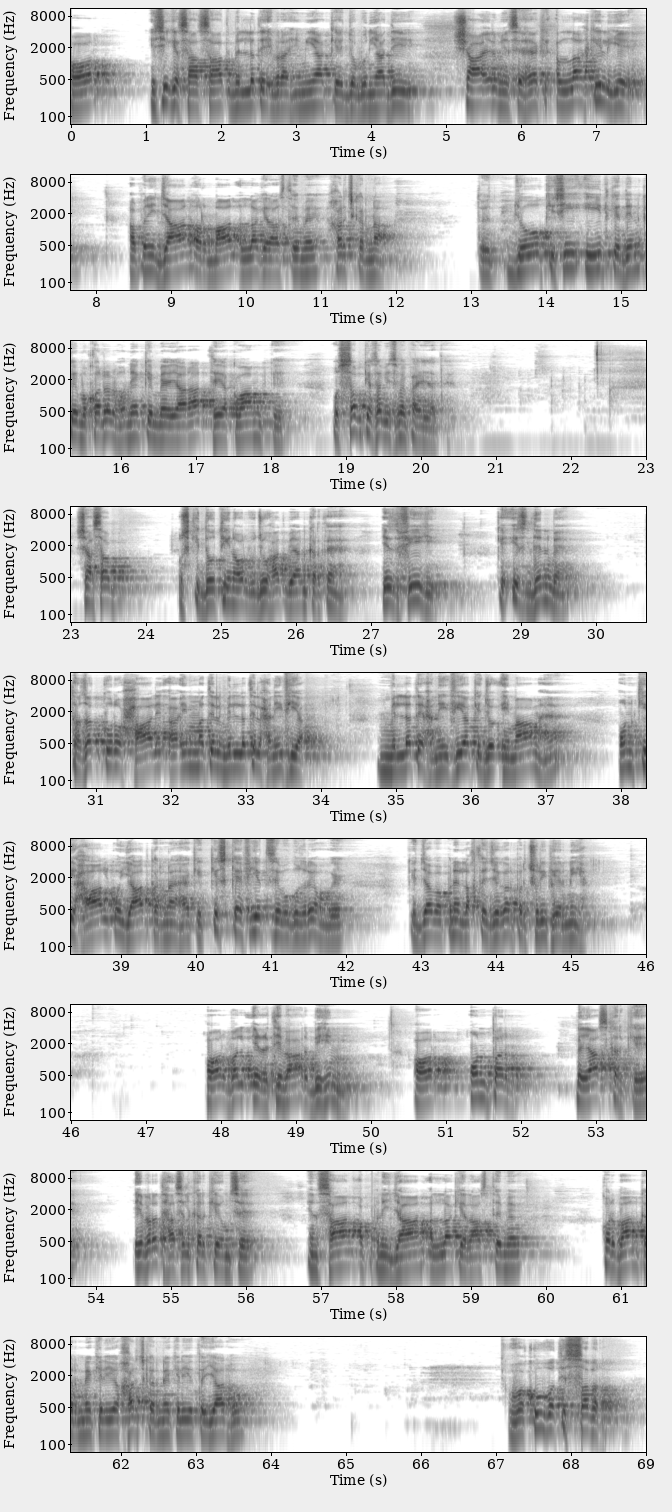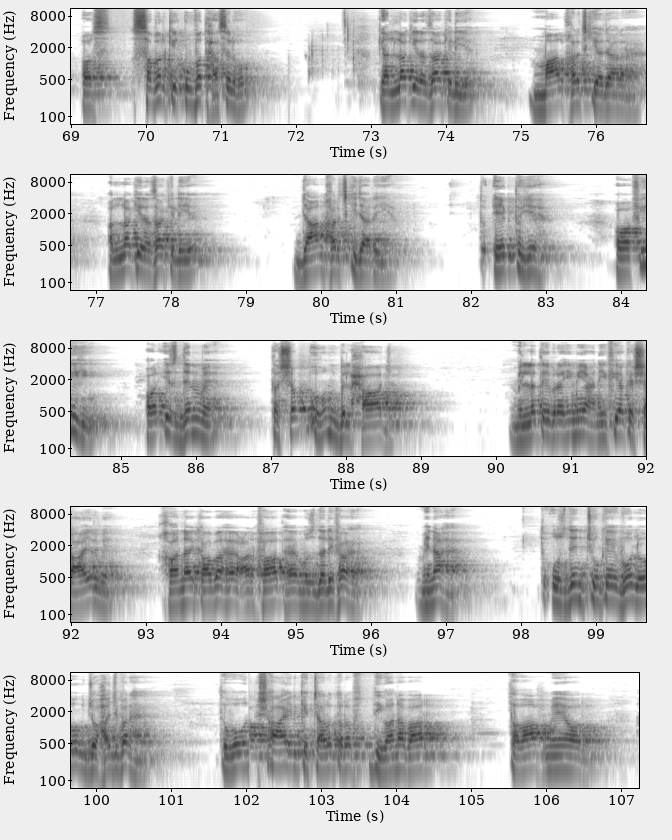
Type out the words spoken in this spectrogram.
اور اسی کے ساتھ ساتھ ملت ابراہیمیہ کے جو بنیادی شاعر میں سے ہے کہ اللہ کے لیے اپنی جان اور مال اللہ کے راستے میں خرچ کرنا، تو جو کسی عید کے دن کے مقرر ہونے کے معیارات تھے، اقوام کے، وہ سب کے سب اس میں پائے جاتے ہیں۔ شاہ صاحب، اس کی دو تین اور وجوہات بیان کرتے ہیں۔ از فی ہی کہ اس دن میں تذکر و حال امت الملت الحنیفیہ، ملت حنیفیہ کے جو امام ہیں، ان کی حال کو یاد کرنا ہے کہ کس کیفیت سے وہ گزرے ہوں گے کہ جب اپنے لخت جگر پر چھری پھیرنی ہے۔ اور بل اعتبار بہم، اور ان پر قیاس کر کے، عبرت حاصل کر کے ان سے انسان اپنی جان اللہ کے راستے میں قربان کرنے کے لیے، خرچ کرنے کے لیے تیار ہو۔ وقوت صبر اور صبر کی قوت حاصل ہو کہ اللہ کی رضا کے لیے مال خرچ کیا جا رہا ہے۔ اللہ کی رضا کے لیے جان خرچ کی جا رہی ہے۔ تو ایک تو یہ ہے وفی ہی اور اس دن میں تشب بالحاج، ملت ابراہیمیہ حنیفیہ کے شاعر میں خانہ کعبہ ہے، عرفات ہے، مزدلفہ ہے منا ہے۔ تو اس دن چونکہ وہ لوگ جو حج پر ہیں، تو وہ شاعر کے چاروں طرف دیوانہ وار، طواف میں اور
